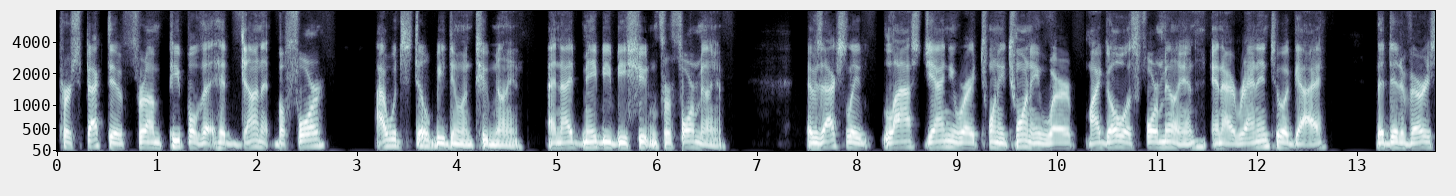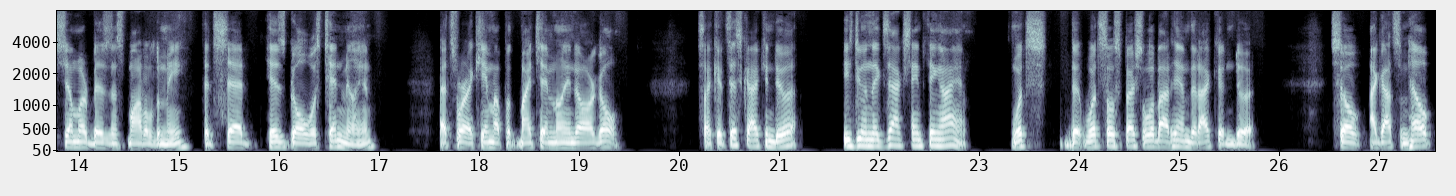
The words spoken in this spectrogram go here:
perspective from people that had done it before, I would still be doing 2 million and I'd maybe be shooting for 4 million. It was actually last January 2020 where my goal was 4 million and I ran into a guy that did a very similar business model to me that said his goal was 10 million. That's where I came up with my $10 million goal. It's like if this guy can do it, he's doing the exact same thing I am. What's that what's so special about him that I couldn't do it? So I got some help,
